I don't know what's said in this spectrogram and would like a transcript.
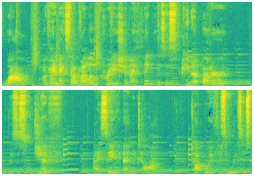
Wow. Okay, next up, my little creation. I think this is peanut butter. This is Jif, icing, and Nutella, topped with some Reese's.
